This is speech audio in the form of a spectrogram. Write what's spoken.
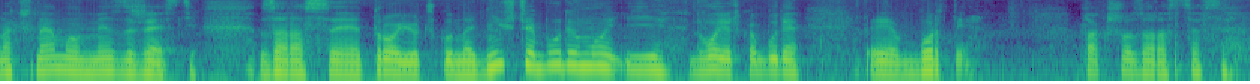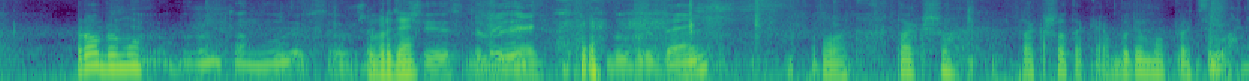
почнемо ми з жесті. Зараз е, троєчку на дні ще будемо і двоєчка буде е, борти. Так що зараз це все робимо. Грунтанули, все вже Добрий день. чистили. Добрий день. Добрий день. От, так що, так що таке, будемо працювати.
